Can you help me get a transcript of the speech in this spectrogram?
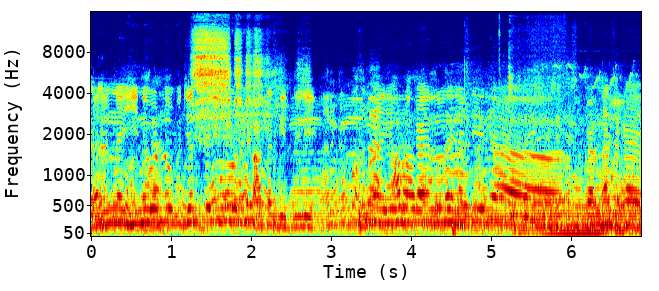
कारण ही निवडणूक जनतेने निवडणूक हातात घेतलेली आहे. एवढं काय रणनीती करण्याचं काय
